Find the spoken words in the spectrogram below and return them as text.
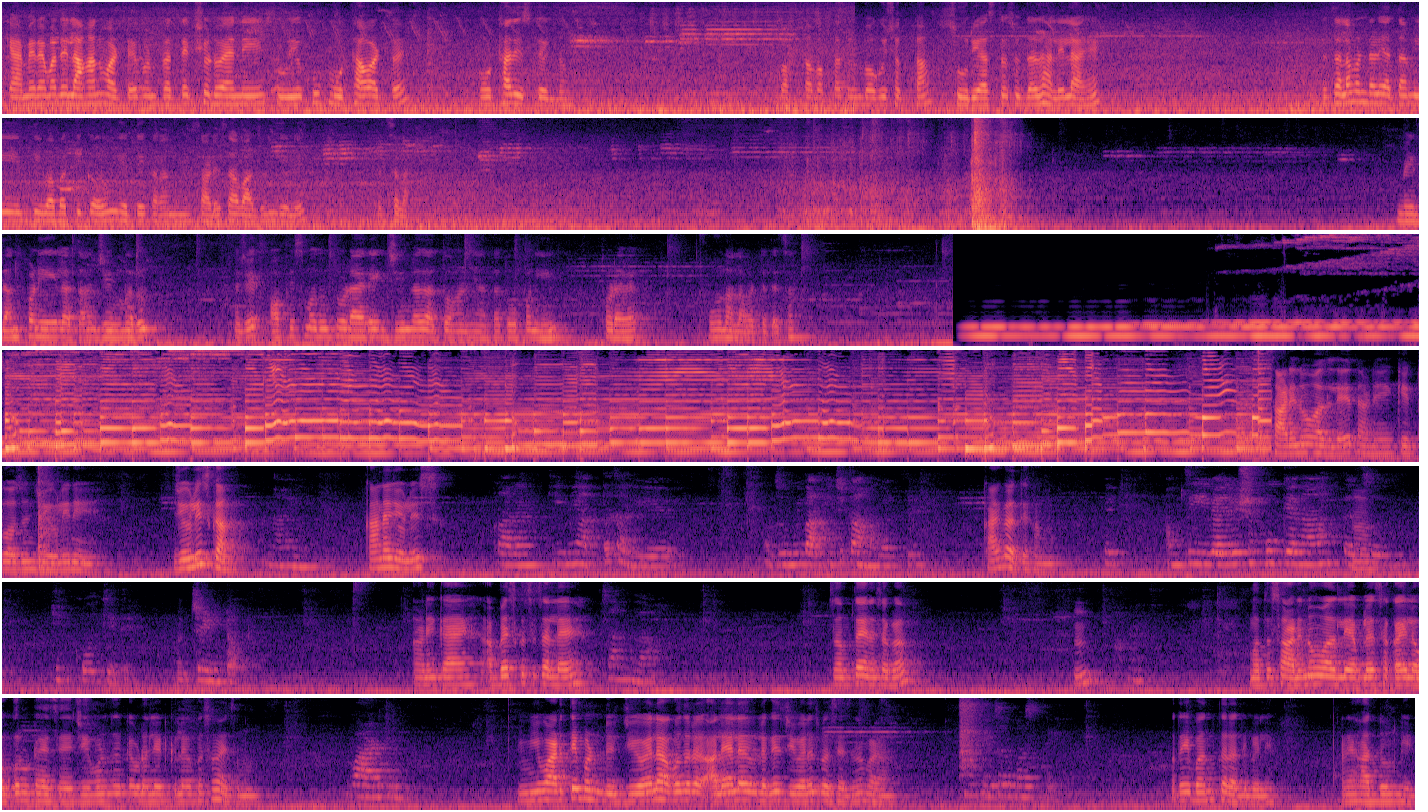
कॅमेऱ्यामध्ये लहान वाटतोय पण प्रत्यक्ष डोळ्याने सूर्य खूप मोठा वाटतोय. मोठा दिसतो एकदम. बघता बघता तुम्ही बघू शकता. सूर्यास्तसुद्धा झालेला आहे. तर चला मंडळी आता मी दिवाबत्ती करून घेते कारण साडेसहा वाजून गेले. तर चला. वेदांत पण येईल आता जिमवरून म्हणजे ऑफिसमधून तो डायरेक्ट जिमला जातो आणि आता तो पण येईल. थोड्या वेळात फोन आला वाटतं त्याचा. साडेनऊ वाजलेत आणि केतू अजून जेवली नाही जेवलीस का? नाही. का नाही जेवलीस? कारण की मी आत्ताच आली आहे अजून मी बाकीची कामं करते. काय करते का मग हे आमचं इव्हॅल्युएशन बुक आहे ना त्याचं येते. प्रिंट आणि काय? अभ्यास कसं चाललाय? चांगला. जमतंय ना सगळं? मग आता साडेनऊ वाजले आपल्याला सकाळी लवकर उठायचं आहे जेवण जर केवढं लेट केल्यावर कसं व्हायचं मग? मी वाढते पण जेवायला अगोदर आल्या आल्या लगेच जेवायलाच बसायचं ना बाळा. आता हे बंद करा दे पहिले आणि हात धुवून घे.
